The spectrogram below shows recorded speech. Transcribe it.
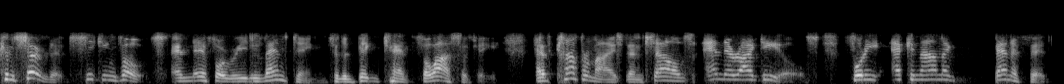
Conservatives seeking votes and therefore relenting to the big tent philosophy have compromised themselves and their ideals for the economic benefits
